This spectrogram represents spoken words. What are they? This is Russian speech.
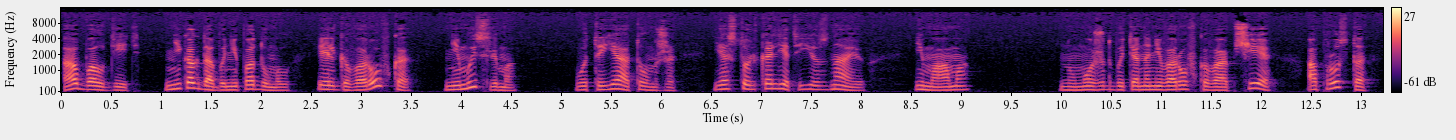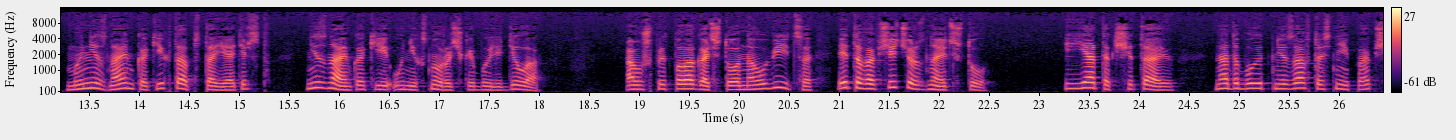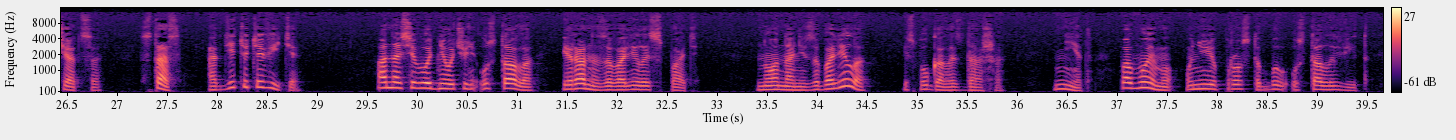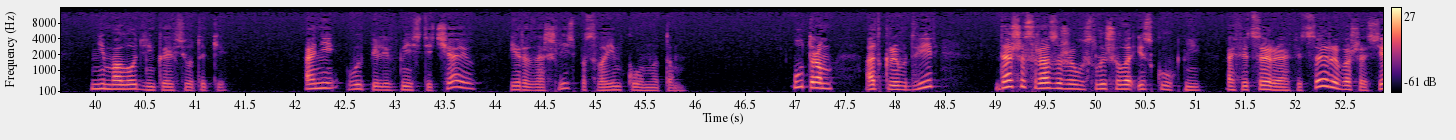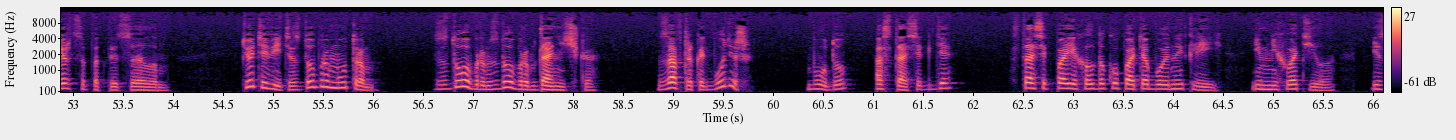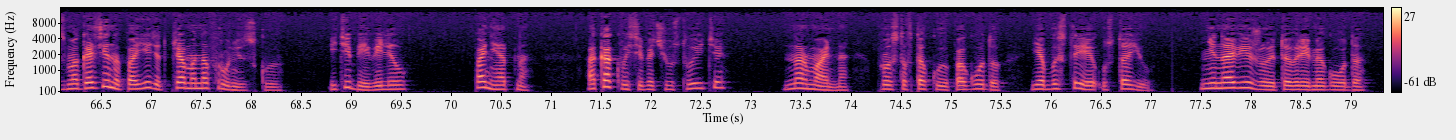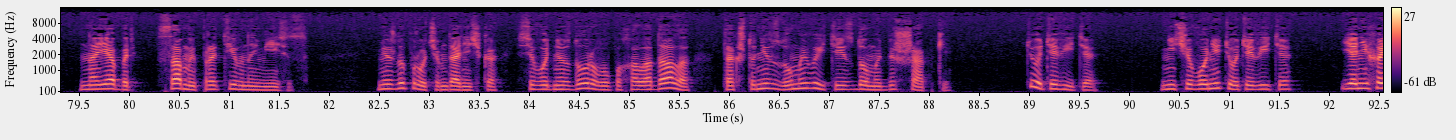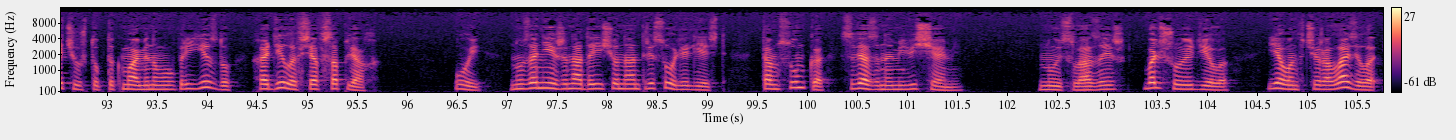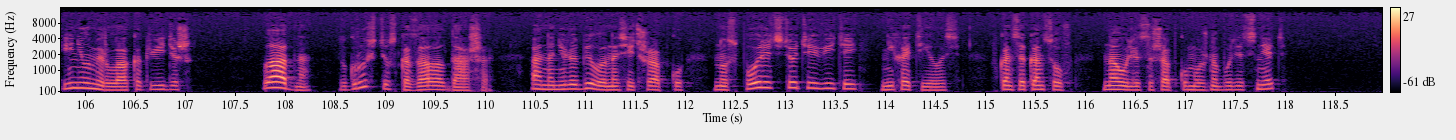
Обалдеть! Никогда бы не подумал. Эльга воровка? Немыслимо. Вот и я о том же. Я столько лет ее знаю. И мама. Ну, может быть, она не воровка вообще, а просто мы не знаем каких-то обстоятельств, не знаем, какие у них с Норочкой были дела. А уж предполагать, что она убийца, это вообще черт знает что. И я так считаю. Надо будет мне завтра с ней пообщаться. Стас, а где тетя Витя? Она сегодня очень устала и рано завалилась спать. Но она не заболела? Испугалась Даша. Нет, по-моему, у нее просто был усталый вид. Не молоденькая все-таки. Они выпили вместе чаю и разошлись по своим комнатам. Утром, открыв дверь, Даша сразу же услышала из кухни «Офицеры, офицеры, ваше сердце под прицелом». «Тетя Витя, с добрым утром!» «С добрым, с добрым, Данечка!» «Завтракать будешь?» «Буду. А Стасик где?» Стасик поехал докупать обойный клей. Им не хватило. Из магазина поедет прямо на Фрунзенскую. И тебе велел. Понятно. А как вы себя чувствуете? Нормально. Просто в такую погоду я быстрее устаю. Ненавижу это время года. Ноябрь – самый противный месяц. Между прочим, Данечка, сегодня здорово похолодало, так что не вздумай выйти из дома без шапки. Тетя Витя. Ничего не тетя Витя. Я не хочу, чтоб ты к маминому приезду ходила вся в соплях. Ой, ну за ней же надо еще на антресоли лезть, там сумка с вязаными вещами. Ну и слазаешь. Большое дело. Я вон вчера лазила и не умерла, как видишь. Ладно, с грустью сказала Даша. Она не любила носить шапку, но спорить с тетей Витей не хотелось. В конце концов, на улице шапку можно будет снять.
